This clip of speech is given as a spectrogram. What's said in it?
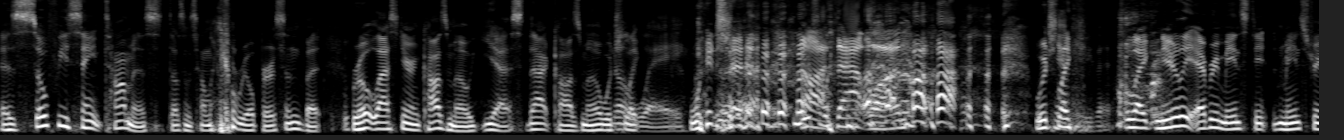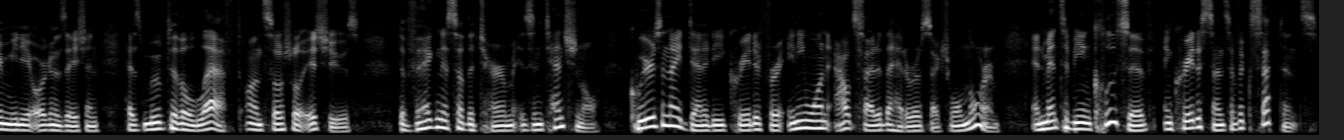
As Sophie St. Thomas, doesn't sound like a real person, but wrote last year in Cosmo, yes, that Cosmo, which No like way. which Not that one. which Can't like it. like nearly every mainstream mainstream media organization has moved to the left on social issues. The vagueness of the term is intentional. Queer is an identity created for anyone outside of the heterosexual norm and meant to be inclusive and create a sense of acceptance.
